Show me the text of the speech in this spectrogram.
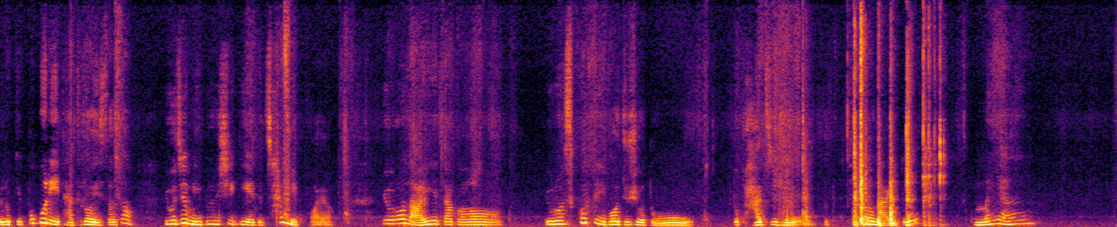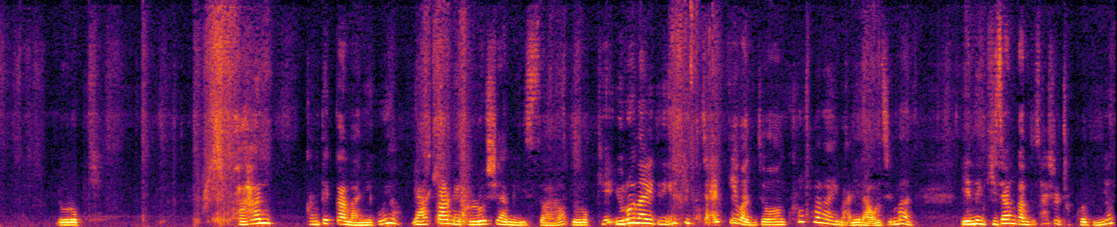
요렇게 뽀글이 다 들어있어서 요즘 입으시기에도 참 예뻐요. 요런 아이에다가 요런 스커트 입어주셔도 또 바지 뭐 어떤 아이도 잠깐만요. 요렇게 과한 광택감 아니고요. 약간의 글로시함이 있어요. 요렇게 이런 아이들이 이렇게 짧게 완전 크롭한 아이 많이 나오지만 얘는 기장감도 사실 좋거든요.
